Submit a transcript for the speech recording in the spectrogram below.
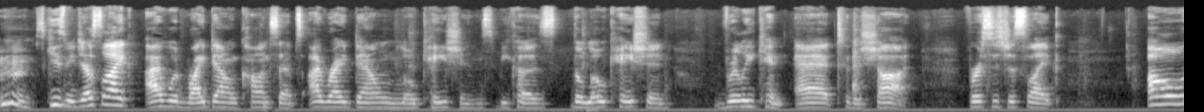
excuse me, just like I would write down concepts, I write down locations because the location really can add to the shot versus just like, oh,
